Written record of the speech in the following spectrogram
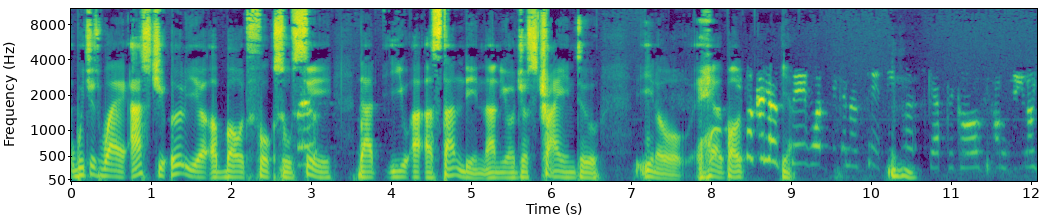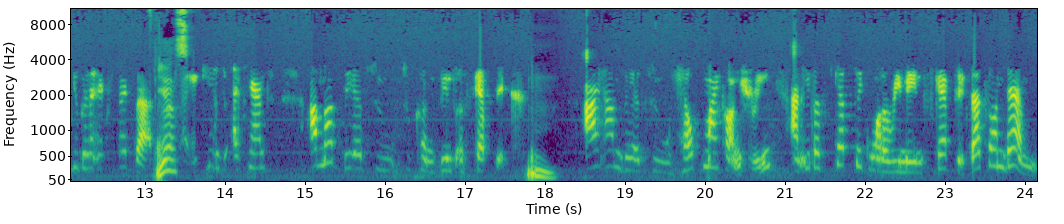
Which is why i asked you earlier about folks who say that you are standing and you're just trying to you know help well, out. people gonna yeah. say what they're gonna say. People mm-hmm. are skeptical you know you're gonna expect that. Yes. I can't i can't i'm not there to to convince a skeptic. Mm. Am there to help my country. And if a skeptic want to remain skeptic, that's on them.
